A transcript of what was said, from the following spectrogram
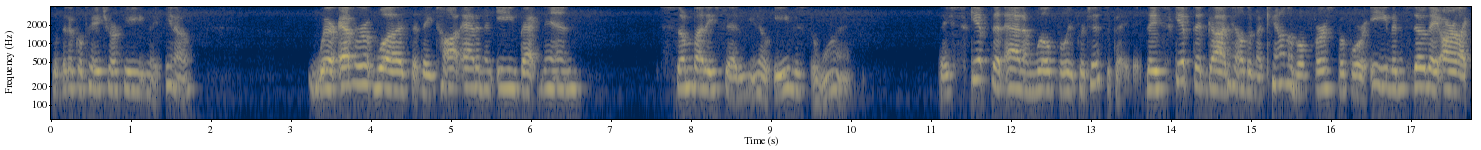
Levitical patriarchy, you know, wherever it was that they taught Adam and Eve back then, somebody said, you know, Eve is the one. They skipped that Adam willfully participated. They skipped that God held him accountable first before Eve. And so they are like,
